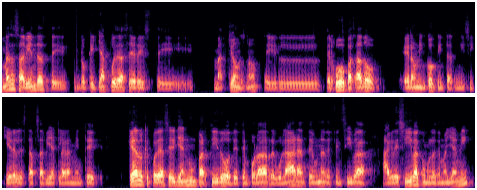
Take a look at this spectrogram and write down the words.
más a sabiendas de lo que ya puede hacer este Mac Jones, ¿no? El, juego pasado era una incógnita, ni siquiera el staff sabía claramente qué era lo que podía hacer ya en un partido de temporada regular ante una defensiva agresiva como la de Miami.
